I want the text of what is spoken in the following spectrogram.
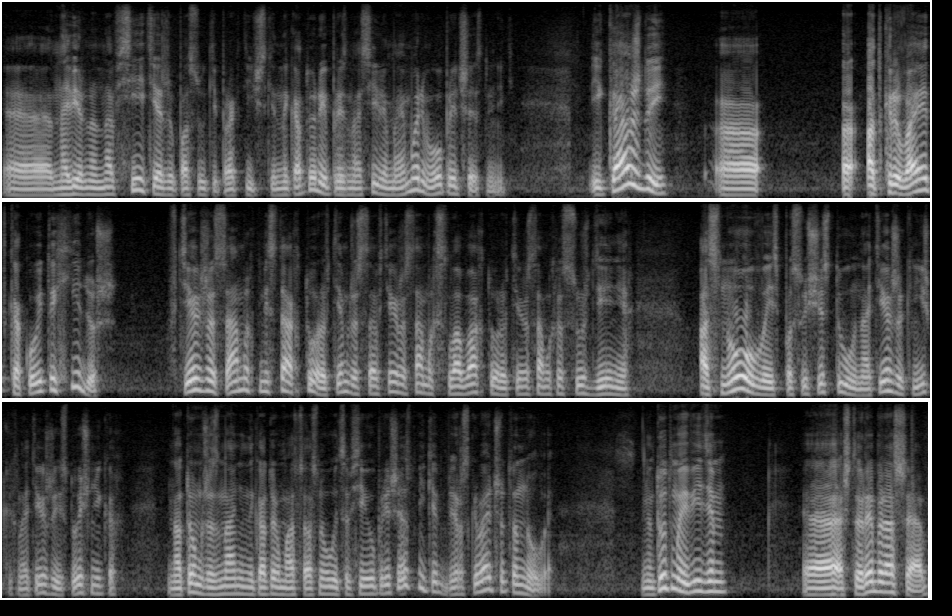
наверное, на все те же посуки практически, на которые произносили Майморим его предшественники. И каждый открывает какой-то хидуш в тех же самых местах Тора, в, тем же, в тех же самых словах Тора, в тех же самых рассуждениях, основываясь по существу на тех же книжках, на тех же источниках, на том же знании, на котором основываются все его предшественники, раскрывает что-то новое. Но тут мы видим, э, что Рэб Рашав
